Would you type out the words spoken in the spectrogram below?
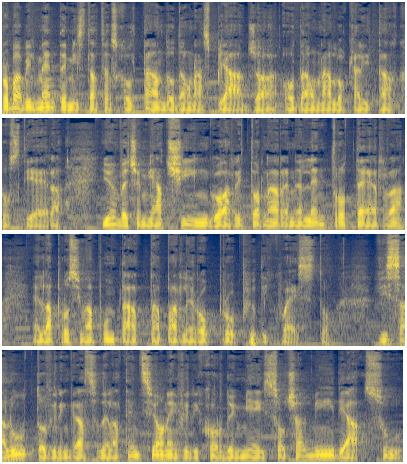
Probabilmente mi state ascoltando da una spiaggia o da una località costiera, io invece mi accingo a ritornare nell'entroterra e la prossima puntata parlerò proprio di questo. Vi saluto, vi ringrazio dell'attenzione e vi ricordo i miei social media su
